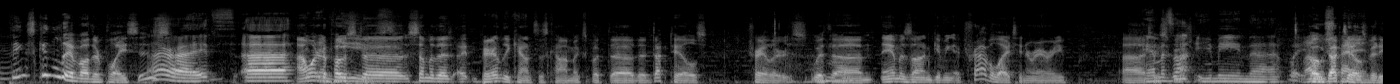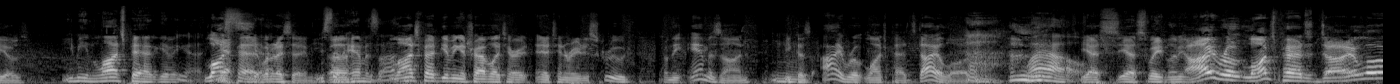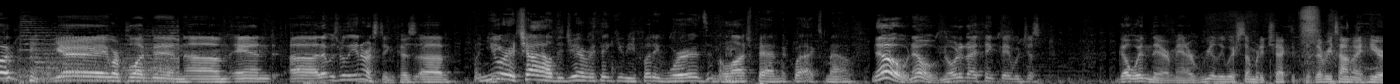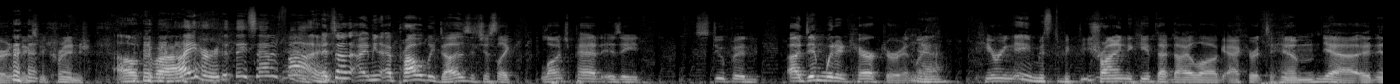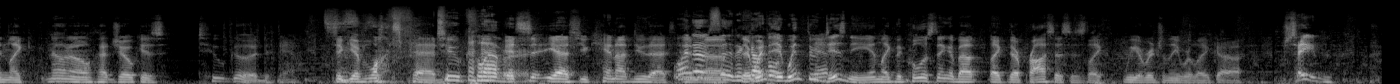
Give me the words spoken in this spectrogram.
things can live other places. all right. Uh, I wanted to post uh, some of the it barely counts as comics, but uh, the Ducktales trailers with Mm-hmm. um, Amazon giving a travel itinerary. Uh, Amazon. Scrooge- You mean uh, wait? Oh, Launchpad. Ducktales videos. You mean Launchpad giving a Launchpad. Yeah. What did I say? You said Uh, Amazon. Launchpad giving a travel itinerary to Scrooge from the Amazon Mm-hmm. because I wrote Launchpad's dialogue. Wow. yes, yes. Wait, let me. I wrote Launchpad's dialogue. Yay, we're plugged in. Um, and uh, that was really interesting because uh, When you were a child, did you ever think you'd be putting words in the Launchpad McQuack's mouth? No, no, nor did I think they would just go in there, man. I really wish somebody checked it because every time I hear it, it makes me cringe. Oh come on! I heard it. They sounded fine. It's not. I mean, it probably does. It's just like Launchpad is a stupid, uh, dim-witted character, and like Yeah. hearing, Hey, Mr. Big D. trying to keep that dialogue accurate to him. Yeah, and, and like, no, no, that joke is too good to give Launchpad. Too clever. It's yes, you cannot do that. Well, I And, noticed that in a it, went, couple- it went through Yeah. Disney, and like the coolest thing about like their process is like we originally were like, uh, say,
